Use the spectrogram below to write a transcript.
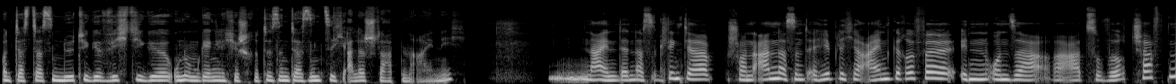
Und dass das nötige, wichtige, unumgängliche Schritte sind, da sind sich alle Staaten einig? Nein, denn das klingt ja schon an, das sind erhebliche Eingriffe in unsere Art zu wirtschaften.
